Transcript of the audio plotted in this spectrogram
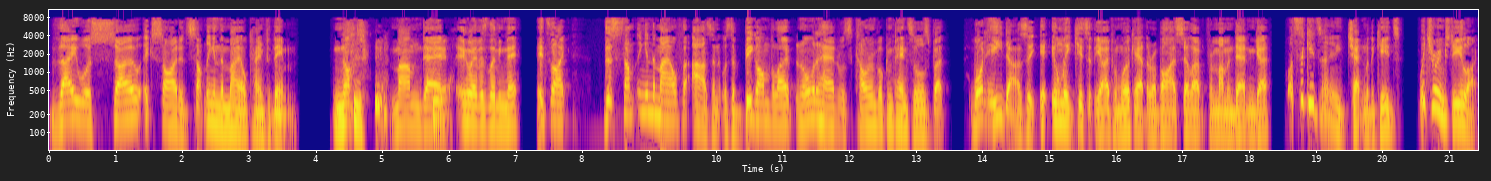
They were so excited something in the mail came for them. Not mum, dad, yeah. whoever's living there. It's like, there's something in the mail for us and it was a big envelope and all it had was colouring book and pencils, but what he does, he'll meet kids at the open, work out they're a buyer seller from mum and dad and go, what's the kids? And he's chatting with the kids. Which rooms do you like?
